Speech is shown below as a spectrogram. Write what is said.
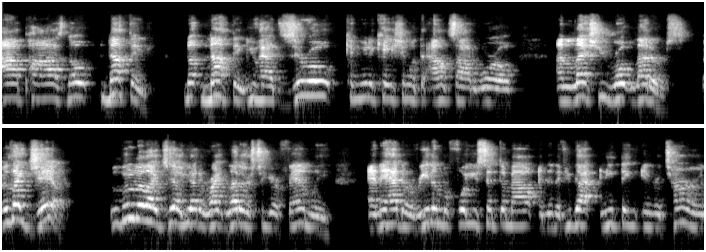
iPods, no nothing, no, nothing. You had zero communication with the outside world unless you wrote letters. It was like jail, literally like jail. You had to write letters to your family, and they had to read them before you sent them out. And then if you got anything in return,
